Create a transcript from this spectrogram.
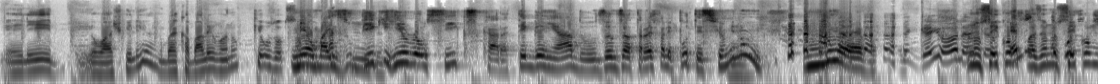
ele. Eu acho que ele vai acabar levando porque os outros Meu, mas o. Big Hero 6, cara, ter ganhado uns anos atrás, falei, puta, esse filme não, não leva. Ganhou, né? Eu não sei como, É mas eu não sei como.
